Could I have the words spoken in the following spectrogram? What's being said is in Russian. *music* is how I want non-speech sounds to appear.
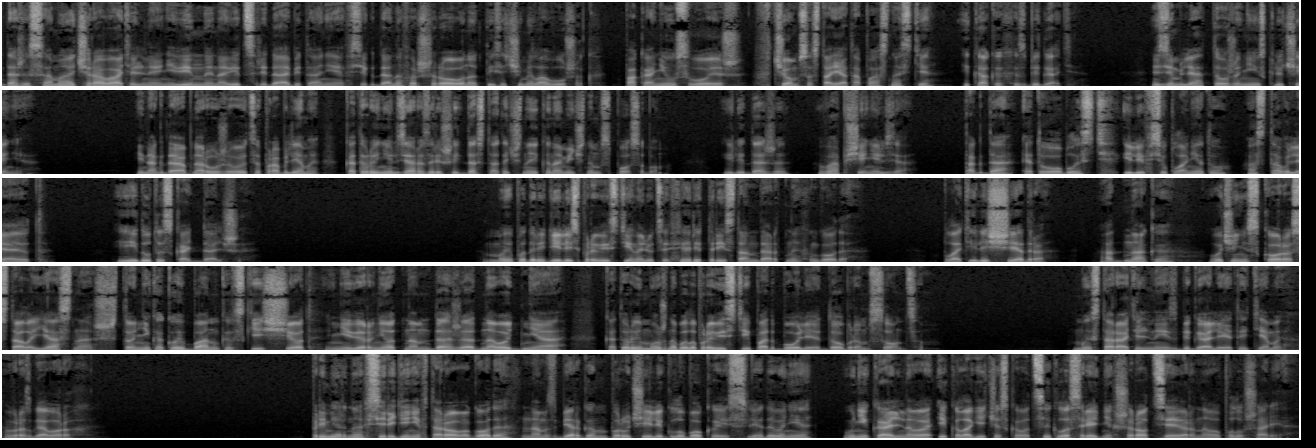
Даже самая очаровательная, невинная на вид среда обитания всегда нафарширована тысячами ловушек, пока не усвоишь, в чем состоят опасности и как их избегать. Земля тоже не исключение. Иногда обнаруживаются проблемы, которые нельзя разрешить достаточно экономичным способом. Или даже вообще нельзя. Тогда эту область или всю планету оставляют и идут искать дальше. Мы подрядились провести на Люцифере три стандартных года. Платили щедро, однако очень скоро стало ясно, что никакой банковский счет не вернет нам даже одного дня, который можно было провести под более добрым солнцем. Мы старательно избегали этой темы в разговорах. Примерно в середине второго года нам с Бергом поручили глубокое исследование уникального экологического цикла средних широт северного полушария.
